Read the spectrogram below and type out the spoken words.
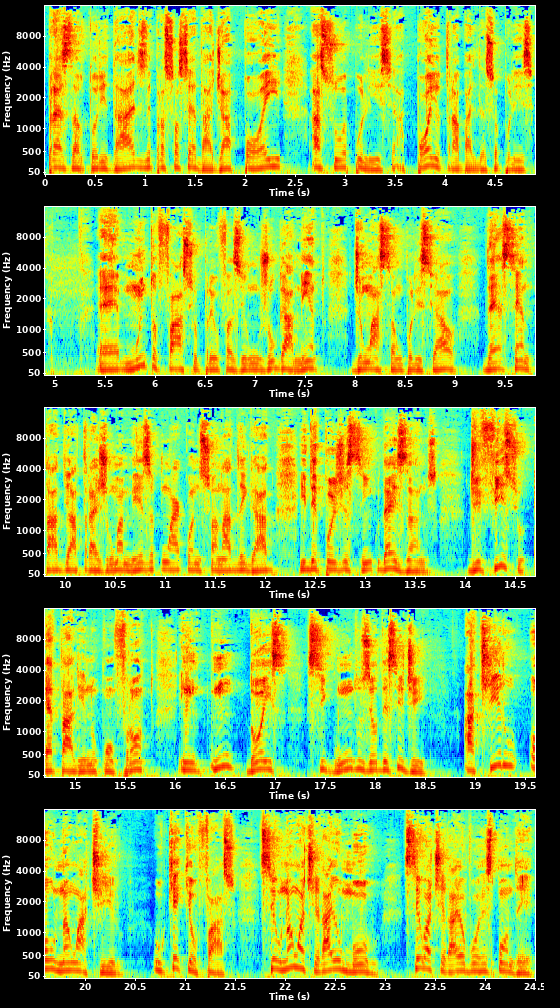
para as autoridades e para a sociedade. Apoie a sua polícia, apoie o trabalho da sua polícia. É muito fácil para eu fazer um julgamento de uma ação policial, né, sentado atrás de uma mesa com o ar-condicionado ligado e depois de 5, 10 anos. Difícil é estar tá ali no confronto, em um, dois segundos eu decidi Atiro ou não atiro? O que que eu faço? Se eu não atirar, eu morro. Se eu atirar, eu vou responder.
